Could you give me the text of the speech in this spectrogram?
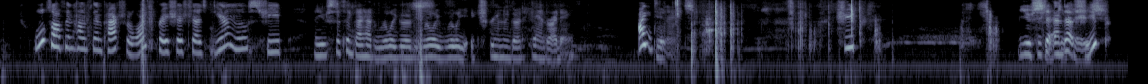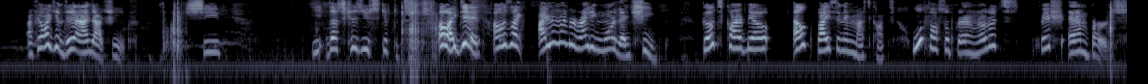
Wolves often hunt in packs for large prey such as deer, moose, sheep. I used to think I had really good, really, really extremely good handwriting. I didn't. Sheep. You Did it end at sheep? I feel like it didn't end at sheep. Sheep. That's because you skipped a page. Oh, I did. I was like, I remember writing more than sheep. Goats, caribou, elk, bison, and muskox. Wolf also prey on rodents, fish, and birds.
